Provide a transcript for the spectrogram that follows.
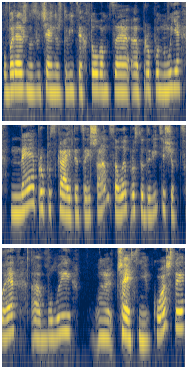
Обережно, звичайно ж, дивіться, хто вам це е, пропонує. Не пропускайте цей шанс, але просто дивіться, щоб це е, були. Чесні кошти,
